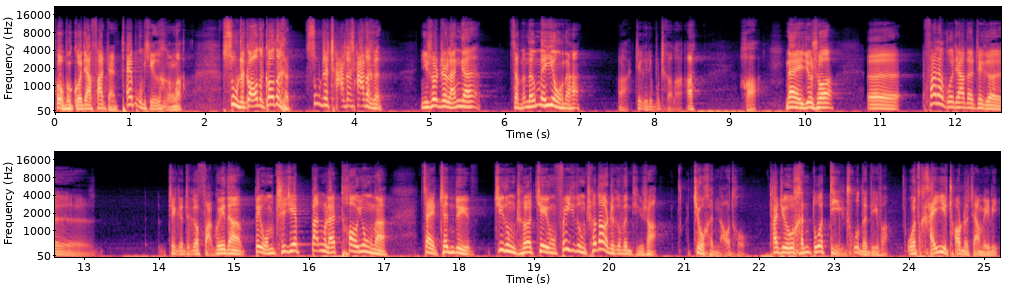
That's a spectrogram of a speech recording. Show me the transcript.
我们国家发展太不平衡了，素质高的高的很，素质差的差的很。你说这栏杆怎么能没有呢？啊，这个就不扯了啊。好，那也就是说，呃，发达国家的这个这个这个法规呢，被我们直接搬过来套用呢，在针对。机动车借用非机动车道这个问题上就很挠头，它就有很多抵触的地方。我还以超指向为例，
